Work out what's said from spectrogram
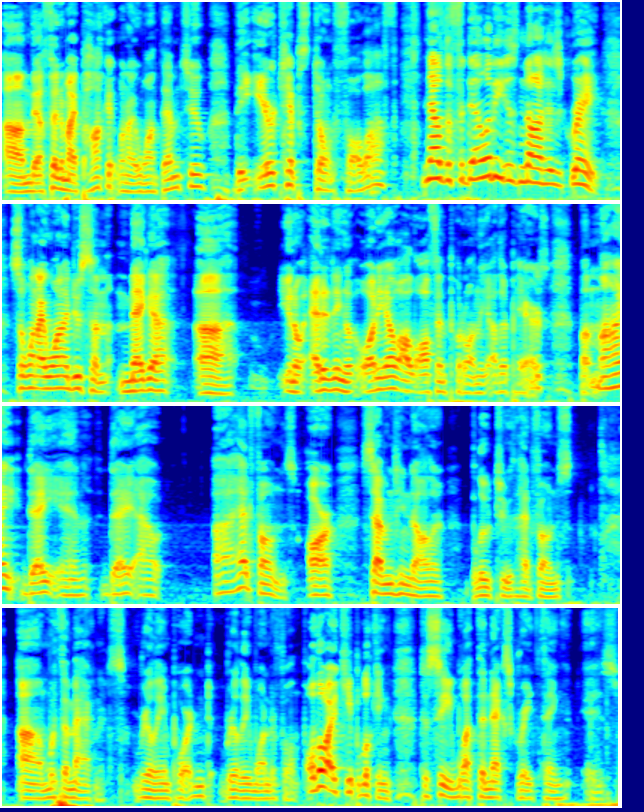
Um, they'll fit in my pocket when I want them to. The ear tips don't fall off. Now the fidelity is not as great, so when I want to do some mega uh, you know, editing of audio, I'll often put on the other pairs. But my day in, day out uh, headphones are $17 Bluetooth headphones um, with the magnets. Really important, really wonderful. Although I keep looking to see what the next great thing is.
